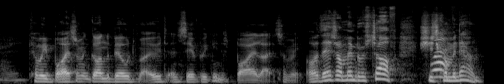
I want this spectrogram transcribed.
Okay. Can we buy something? Go on the build mode and see if we can just buy like something. Oh, there's our member of staff. She's Where? coming down.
